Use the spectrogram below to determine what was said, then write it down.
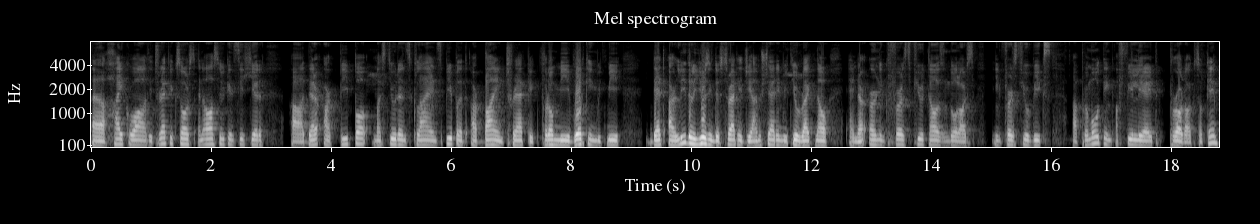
a high quality traffic source. And also, you can see here uh, there are people, my students, clients, people that are buying traffic from me, working with me, that are literally using the strategy I'm sharing with you right now and are earning first few thousand dollars in first few weeks uh, promoting affiliate products okay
